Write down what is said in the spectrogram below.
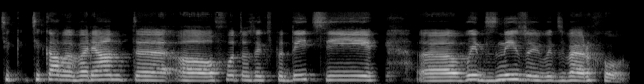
цік- цікавий варіант е, фото з експедиції, е, вид знизу і вид зверху.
